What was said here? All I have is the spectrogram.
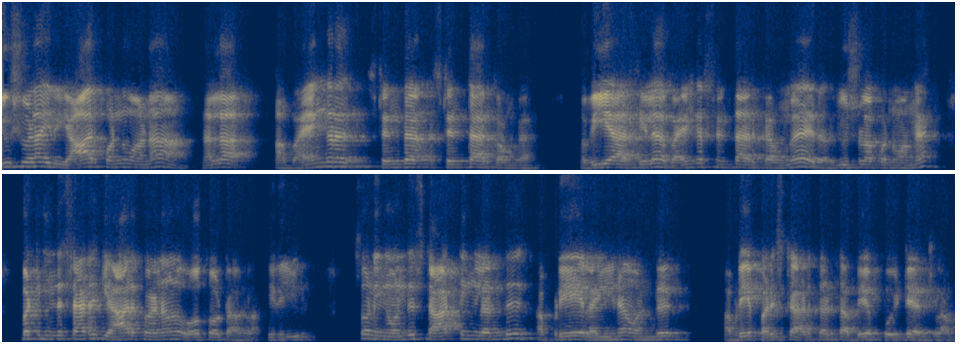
யூஸ்வலாக இது யார் பண்ணுவானா நல்லா பயங்கர ஸ்ட்ரென்த்தாக ஸ்ட்ரென்த்தாக இருக்கவங்க. விஏஆர்சியில் பயங்கர ஸ்ட்ரென்த்தாக இருக்கவங்க இதை யூஸ்வலாக பண்ணுவாங்க. பட் இந்த ஸ்ட்ராட்டஜி யாருக்கு வேணாலும் ஒர்க் அவுட் ஆகலாம். இது ஸோ நீங்கள் வந்து ஸ்டார்டிங்லேருந்து அப்படியே லைனாக வந்து அப்படியே படிச்சுட்டு அடுத்தடுத்து அப்படியே போயிட்டே இருக்கலாம்.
